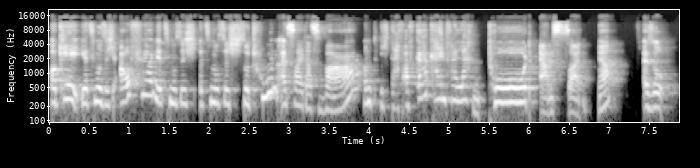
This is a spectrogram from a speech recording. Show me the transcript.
okay, jetzt muss ich aufhören, jetzt muss ich, jetzt muss ich so tun, als sei das wahr und ich darf auf gar keinen Fall lachen. Tot ernst sein, ja? Also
